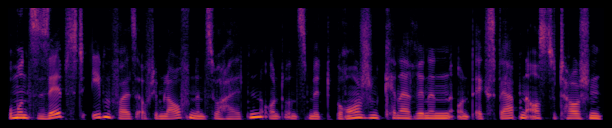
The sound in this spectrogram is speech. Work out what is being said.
Um uns selbst ebenfalls auf dem Laufenden zu halten und uns mit Branchenkennerinnen und Experten auszutauschen,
